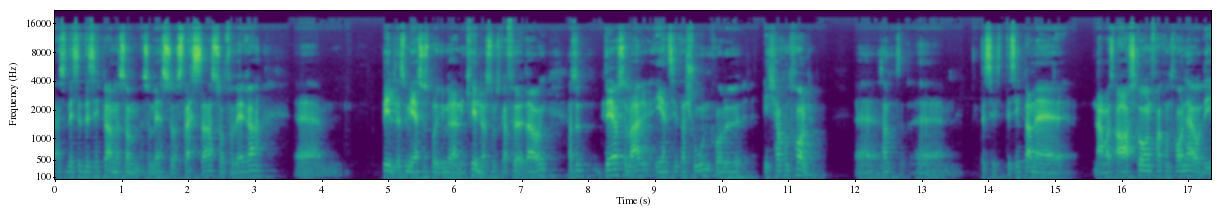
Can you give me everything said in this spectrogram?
altså disse disiplene som, som er så stressa, så forvirra eh, Bildet som Jesus bruker med denne kvinnen som skal føde òg. Altså, det å være i en situasjon hvor du ikke har kontroll eh, sant? Eh, Disiplene er nærmest avskåret fra kontroll her, og de,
